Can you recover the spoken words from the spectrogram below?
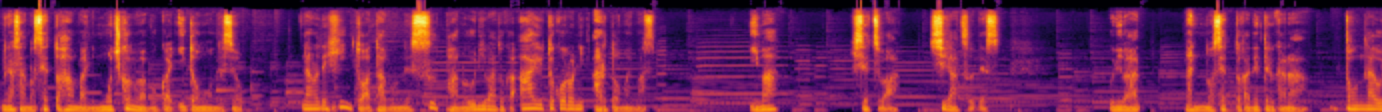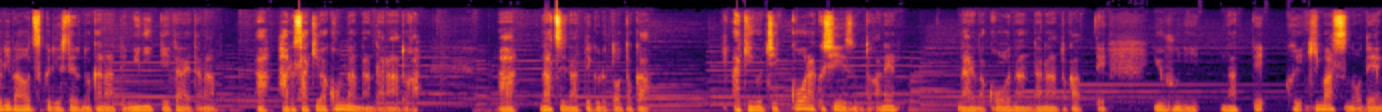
皆さんのセット販売に持ち込めば僕はいいと思うんですよ。なのでヒントは多分ね、スーパーの売り場とか、ああいうところにあると思います。今、季節は4月です。売り場、何のセットが出てるかなどんな売り場を作りしてるのかなって見に行っていただいたら、あ、春先はこんなんだなとか、あ、夏になってくるととか、秋口、行楽シーズンとかね、なればこうなんだなとかっていう風になってきますので、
